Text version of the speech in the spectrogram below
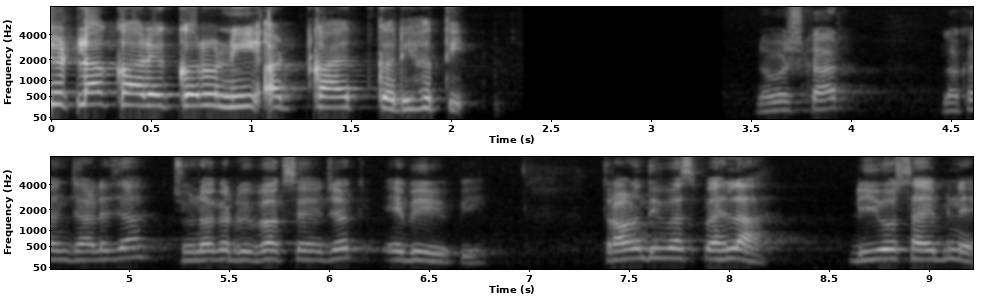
જેટલા કાર્યકરોની અટકાયત કરી હતી. નમસ્કાર, લખન જાડેજા, જુનાગઢ વિભાગ સંયોજક, એબીવીપી. ત્રણ દિવસ પહેલાં ડીઓ સાહેબને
